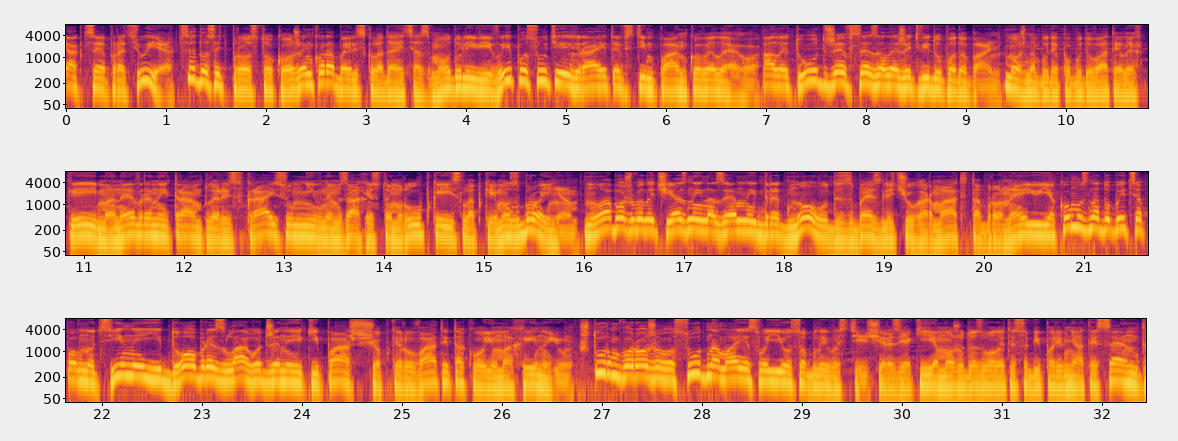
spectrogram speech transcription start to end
Як це працює? Все досить просто. Кожен корабель складається з модулів, і ви по суті граєте в стімпанкове лего. Але тут же все залежить від уподобань. Можна буде побудувати легкий маневрений трамплер із вкрай сумнівним захистом рубки і слабким озброєнням. Ну або ж величезний наземний дредноут з безліччю гармат та бронею, якому знадобиться повноцінний і добре злагоджений екіпаж, щоб керувати такою махиною. Штурм ворожого судна має свої особливості, через які я можу дозволити собі порівняти Сенд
